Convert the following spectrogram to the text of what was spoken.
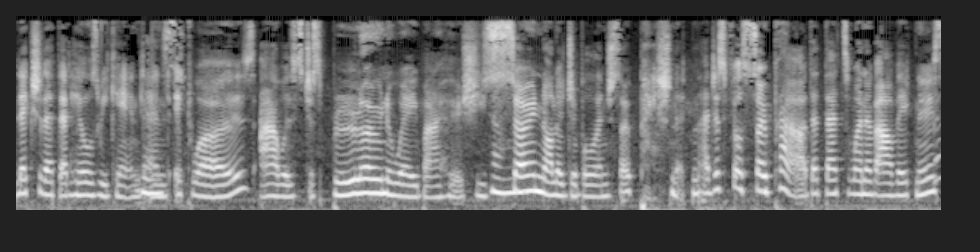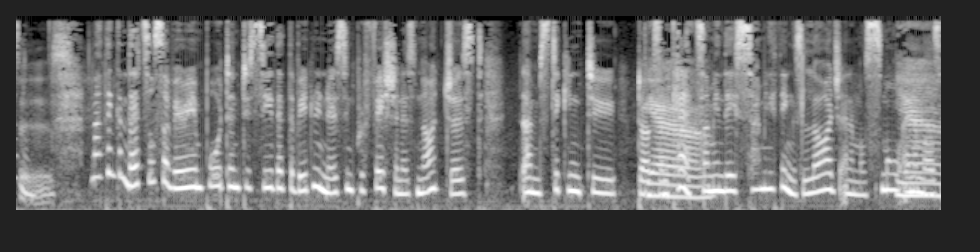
lectured at that Hills weekend and it was, I was just blown away by her. She's so knowledgeable and so passionate and I just feel so proud that that's one of our vet nurses. And I think and that's also very important to see that the veterinary nursing profession is not just um, sticking to dogs and cats. I mean, there's so many things: large animals, small Yeah. animals,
